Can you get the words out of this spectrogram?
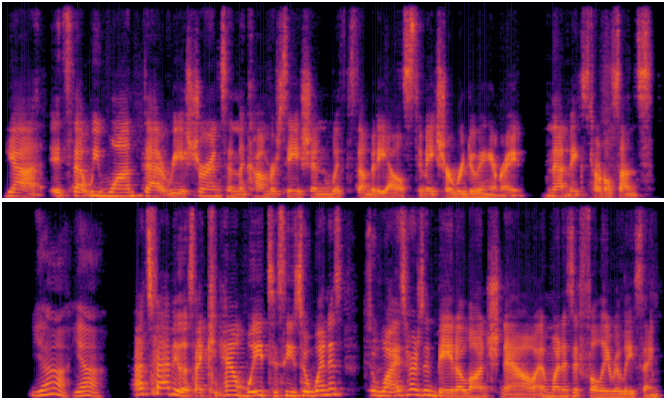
Yeah, it's that we want that reassurance in the conversation with somebody else to make sure we're doing it right. And that makes total sense. Yeah, yeah. That's fabulous. I can't wait to see. So when is so Wise Her's in beta launch now and when is it fully releasing?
